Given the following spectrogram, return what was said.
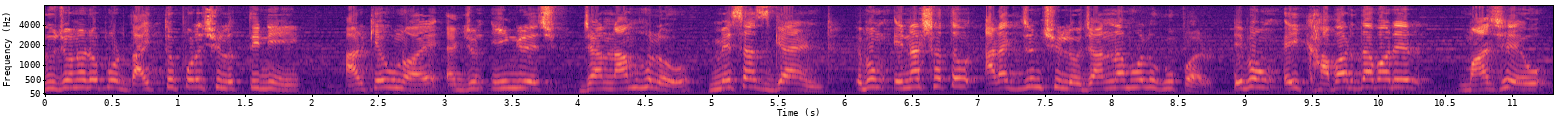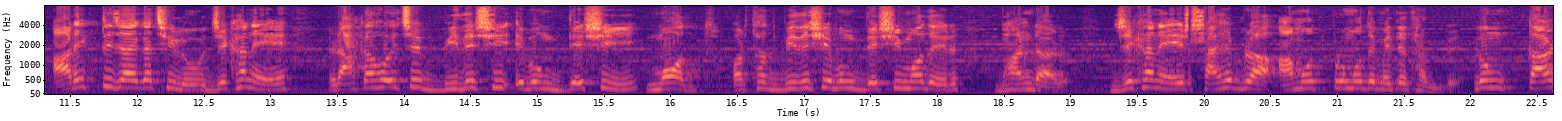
দুজনের ওপর দায়িত্ব পড়েছিল তিনি আর কেউ নয়, একজন ইংরেজ যার নাম হলো মেসাস গ্যান্ড এবং এনার সাথেও আরেকজন ছিল যার নাম হলো হুপার। এবং এই খাবার দাবারের মাঝেও আরেকটি জায়গা ছিল যেখানে রাখা হয়েছে বিদেশি এবং দেশি মদ, অর্থাৎ বিদেশি এবং দেশি মদের ভাণ্ডার। যেখানে সাহেবরা আমোদ প্রমোদে মেতে থাকবে। এবং তার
